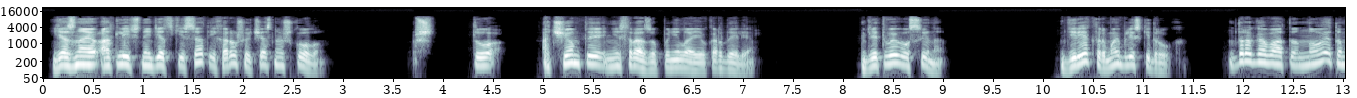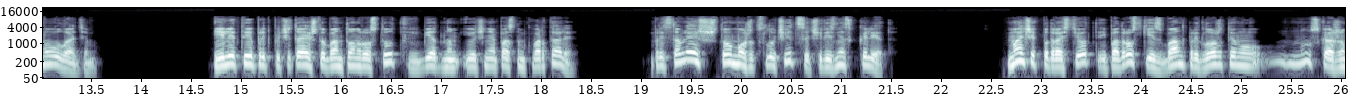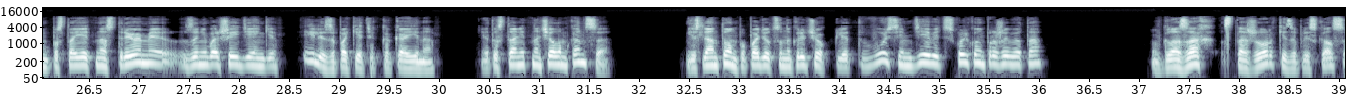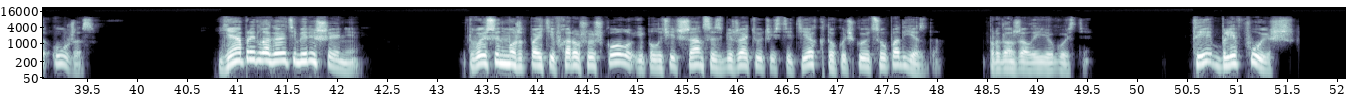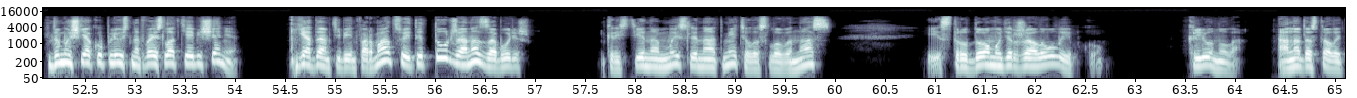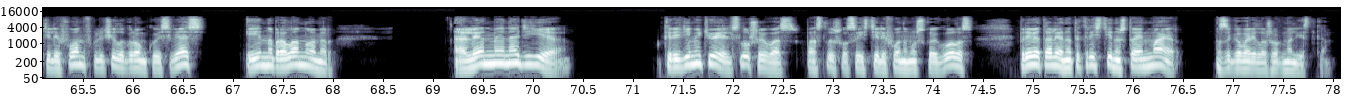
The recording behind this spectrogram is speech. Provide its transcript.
«Я знаю отличный детский сад и хорошую частную школу». «Что? О чем ты?» — не сразу поняла ее Корделия. «Для твоего сына. Директор — мой близкий друг. Дороговато, но это мы уладим». Или ты предпочитаешь, чтобы Антон рос тут, в бедном и очень опасном квартале? Представляешь, что может случиться через несколько лет? Мальчик подрастет, и подростки из банд предложат ему, ну, скажем, постоять на стреме за небольшие деньги или за пакетик кокаина. Это станет началом конца. Если Антон попадется на крючок лет восемь-девять, сколько он проживет, а? В глазах стажерки заплескался ужас. Я предлагаю тебе решение. Твой сын может пойти в хорошую школу и получить шанс избежать участи тех, кто кучкуется у подъезда, — продолжала ее гостья. Ты блефуешь. Думаешь, я куплюсь на твои сладкие обещания? Я дам тебе информацию, и ты тут же о нас забудешь. Кристина мысленно отметила слово «нас» и с трудом удержала улыбку. Клюнула. Она достала телефон, включила громкую связь и набрала номер. «Ален Менадье». «Креди Мютюэль, слушаю вас», — послышался из телефона мужской голос. «Привет, Ален, это Кристина Штайнмайер», — заговорила журналистка.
